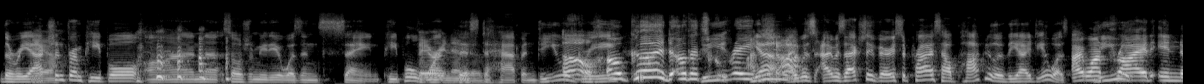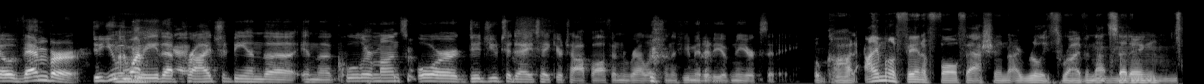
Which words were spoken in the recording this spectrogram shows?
the reaction from people on social media was insane. People Very want this to happen. Do you Oh, oh agree? Oh, good. Oh, that's you- great. Yeah, I was I was actually very surprised how popular the idea was. I want you- Pride in November. Do you I agree that Pride should be in the in the cooler months, or did you today take your top off and relish in the humidity of New York City? Oh God, I'm a fan of fall fashion. I really thrive in that setting. Mm.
